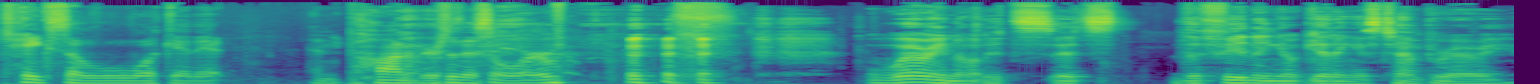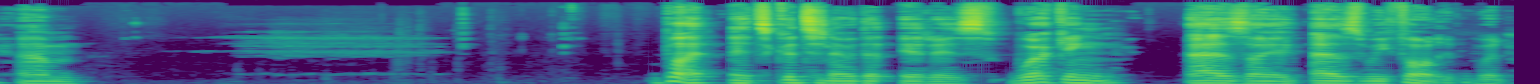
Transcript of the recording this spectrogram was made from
takes a look at it and ponders this orb. Worry not. It's it's the feeling you're getting is temporary. Um, but it's good to know that it is working as I as we thought it would.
